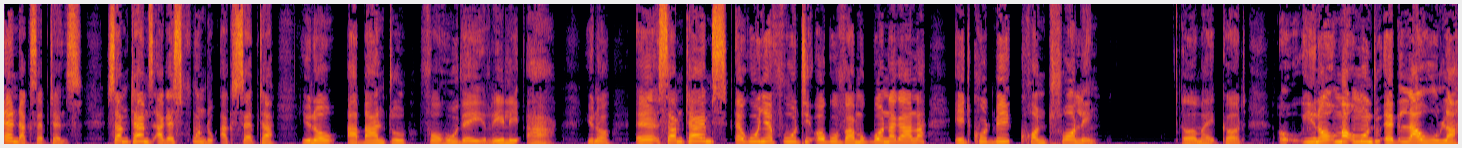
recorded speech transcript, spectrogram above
and acceptance. Sometimes I guess fun to accept, you know, abantu for who they really are. You know, eh sometimes ekunye futhi okuvama ukubonakala it could be controlling oh my god oh, you know uma umuntu ekulawula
